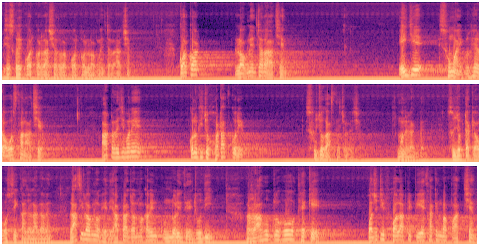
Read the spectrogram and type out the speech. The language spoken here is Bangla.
বিশেষ করে কর্কট রাশি অথবা কর্কট লগ্নের যারা আছেন। কর্কট লগ্নের যারা আছেন, এই যে সময়, গ্রহের অবস্থান আছে, আপনাদের জীবনে কোনো কিছু হঠাৎ করে সুযোগ আসতে চলেছে। মনে রাখবেন। সুযোগটাকে অবশ্যই কাজে লাগাবেন। রাশি লগ্ন ভেদে আপনার জন্মকালীন কুণ্ডলিতে যদি রাহু গ্রহ থেকে পজিটিভ ফল আপনি পেয়ে থাকেন বা পাচ্ছেন,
